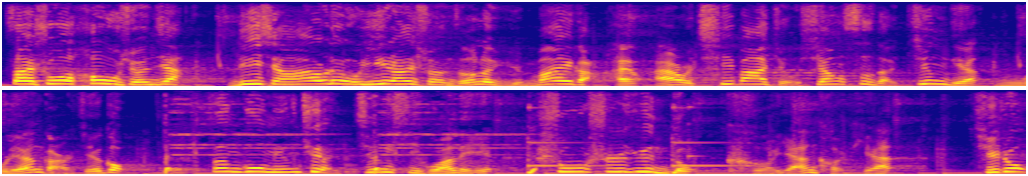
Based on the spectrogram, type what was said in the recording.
再说后悬架，理想 L6 依然选择了与 Mega 还有 L789 相似的经典五连杆结构，分工明确，精细管理，舒适运动，可盐可甜。其中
